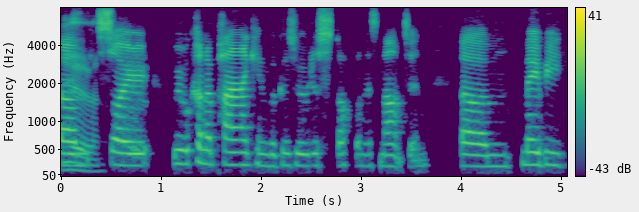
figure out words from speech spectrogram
Um, Yeah. So we were kind of panicking because we were just stuck on this mountain, um, maybe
